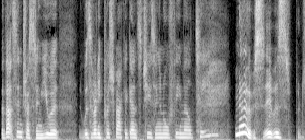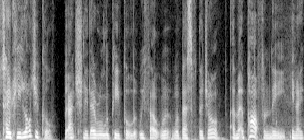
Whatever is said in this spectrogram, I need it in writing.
But that's interesting. You were was there any pushback against choosing an all-female team? No, it was, it was totally logical. But actually, they were all the people that we felt were, were best for the job. Um, apart from the, you know,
